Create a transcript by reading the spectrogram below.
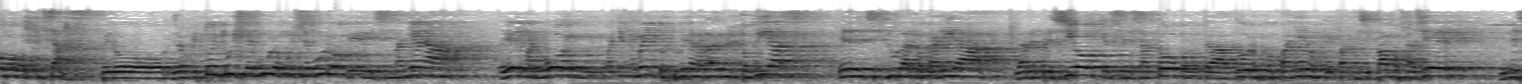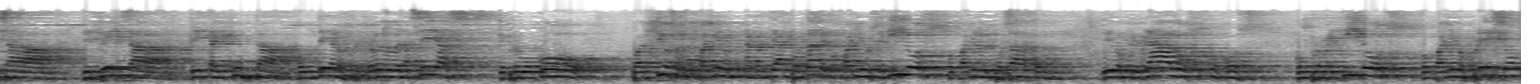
Quizás, pero de lo que estoy muy seguro, muy seguro, que si mañana Herman o hoy, en cualquier momento, estuviera la radio en estos días, él sin duda tocaría la represión que se desató contra todos los compañeros que participamos ayer en esa defensa de esta injusta condena a los petroleros de las eras que provocó cuantiosos compañeros, una cantidad importante de compañeros heridos, compañeros de posada con dedos quebrados, ojos comprometidos, compañeros presos,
